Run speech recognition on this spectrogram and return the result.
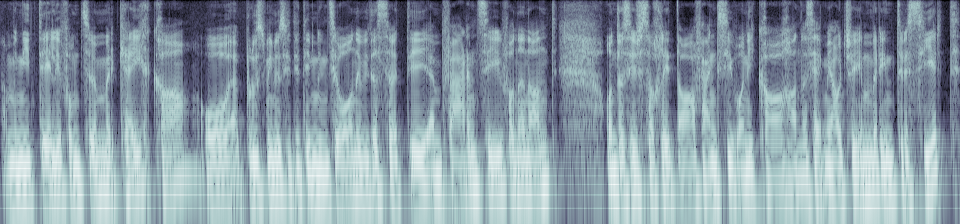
an meine Tele vom Zimmer gehabt, auch plus minus in die Dimensionen, wie das sollte entfernt sein voneinander. Und das ist so ein bisschen der Anfang, den ich hatte. Das hat mich halt schon immer interessiert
